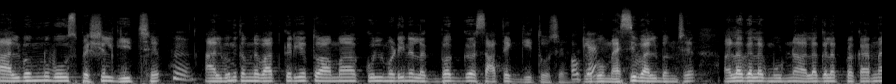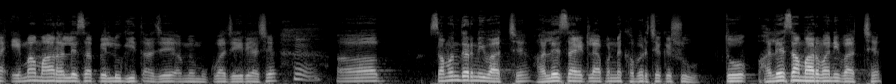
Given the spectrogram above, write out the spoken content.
આલ્બમનું બહુ સ્પેશિયલ ગીત છે. આ આલ્બમની તમને વાત કરીએ તો આમાં કુલ મળીને લગભગ સાતેક ગીતો છે. એટલે બહુ મેસિવ આલ્બમ છે. અલગ અલગ મૂડના અલગ અલગ પ્રકારના. એમાં માર હલેસા પહેલું ગીત આજે અમે મૂકવા જઈ રહ્યા છે. સમંદરની વાત છે. હલેસા એટલે આપણને ખબર છે કે શું? તો હલેસા મારવાની વાત છે.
